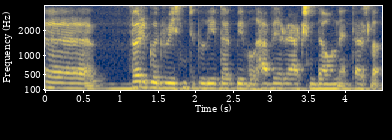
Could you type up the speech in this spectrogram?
a very good reason to believe that we will have a reaction down in Tesla.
